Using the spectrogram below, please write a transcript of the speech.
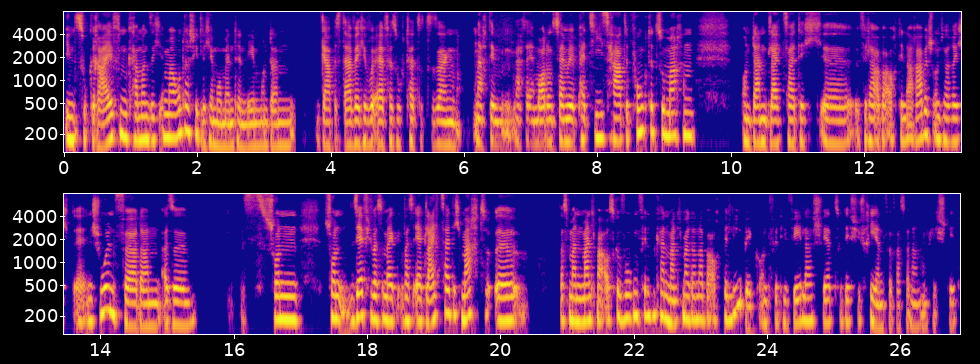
ihn zu greifen, kann man sich immer unterschiedliche Momente nehmen. Und dann gab es da welche, wo er versucht hat, sozusagen nach, dem, nach der Ermordung Samuel Patys harte Punkte zu machen. Und dann gleichzeitig äh, will er aber auch den Arabischunterricht äh, in Schulen fördern. Also es ist schon, schon sehr viel, was, immer, was er gleichzeitig macht, äh, was man manchmal ausgewogen finden kann, manchmal dann aber auch beliebig und für die Wähler schwer zu dechiffrieren, für was er dann eigentlich steht.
